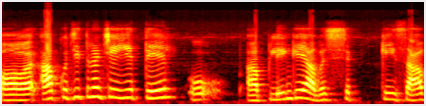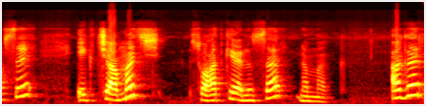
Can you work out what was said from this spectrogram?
और आपको जितना चाहिए तेल, वो आप लेंगे आवश्यक के हिसाब से। एक चम्मच स्वाद के अनुसार नमक। अगर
